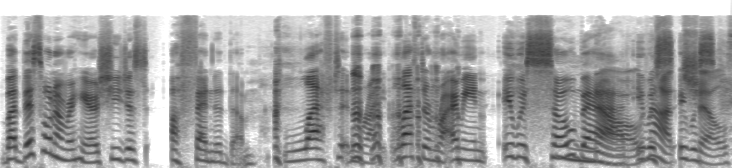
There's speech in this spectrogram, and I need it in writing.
But this one over here, she just offended them left and right, left and right. I mean, it was so bad. No, it was. not it was.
